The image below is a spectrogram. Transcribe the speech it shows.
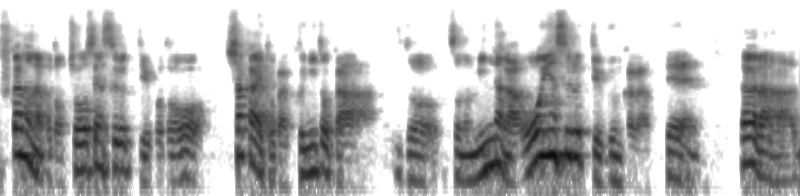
不可能なことを挑戦するっていうことを、社会とか国とかと、そのみんなが応援するっていう文化があって、だから、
